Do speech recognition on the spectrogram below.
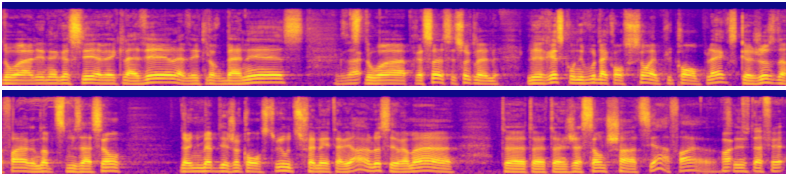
dois aller négocier avec la ville, avec l'urbanisme. Exact. Tu dois, après ça, c'est sûr que le, le risque au niveau de la construction est plus complexe que juste de faire une optimisation d'un immeuble déjà construit où tu fais l'intérieur. Là, c'est vraiment. Tu as, une gestion de chantier à faire. Oui, tout à fait.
